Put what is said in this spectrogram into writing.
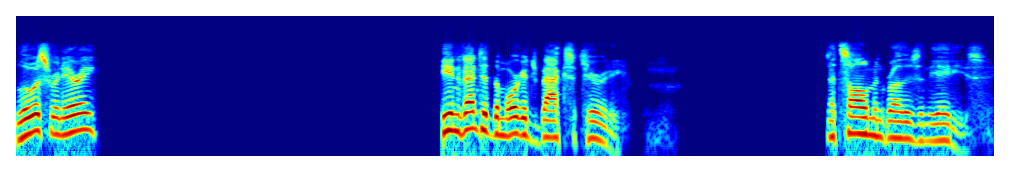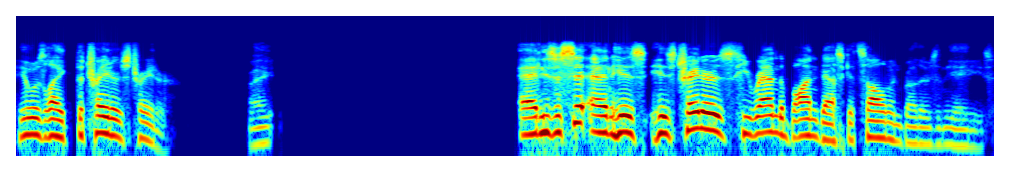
Lewis Ranieri? He invented the mortgage-backed security. At Salomon Brothers in the 80s. He was like the trader's trader, right? And his and his his traders, he ran the bond desk at Salomon Brothers in the 80s.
